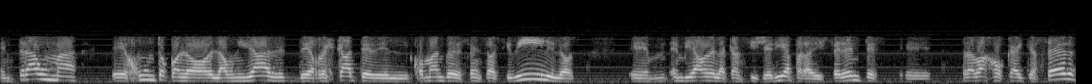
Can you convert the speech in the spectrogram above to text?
en trauma, eh, junto con la unidad de rescate del Comando de Defensa Civil y los eh, enviados de la Cancillería para diferentes trabajos que hay que hacer.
